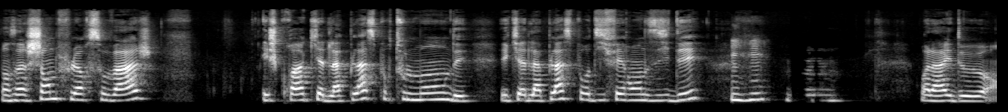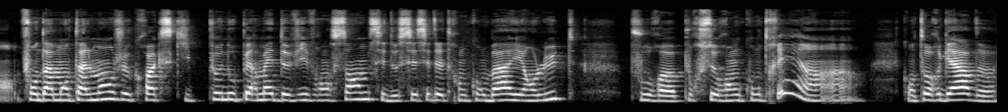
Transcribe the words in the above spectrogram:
dans un champ de fleurs sauvages. Et je crois qu'il y a de la place pour tout le monde et, et qu'il y a de la place pour différentes idées. Mm-hmm. Mm. Voilà, et de fondamentalement, je crois que ce qui peut nous permettre de vivre ensemble, c'est de cesser d'être en combat et en lutte pour, euh, pour se rencontrer. Hein. Quand on regarde,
